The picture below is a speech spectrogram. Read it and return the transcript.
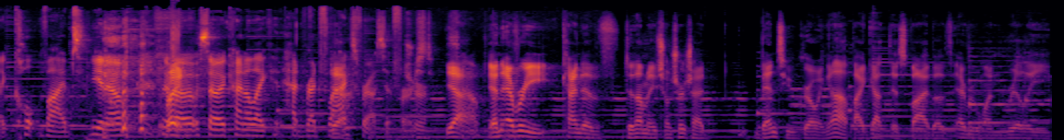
like cult vibes, you know. right. So it kind of like had red flags yeah. for us at first. Sure. Yeah, so. and every kind of denominational church I'd been to growing up, I got this vibe of everyone really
